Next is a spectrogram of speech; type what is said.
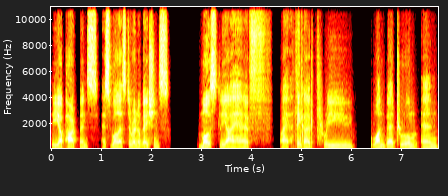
the apartments as well as the renovations. Mostly I have, I think I have three one bedroom and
